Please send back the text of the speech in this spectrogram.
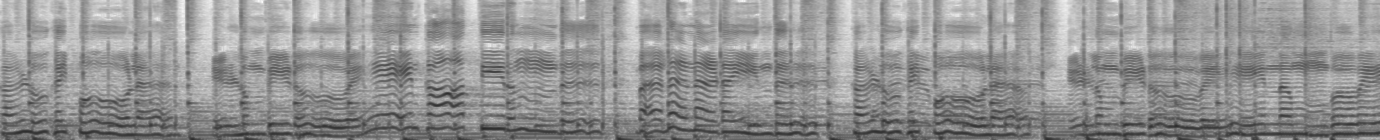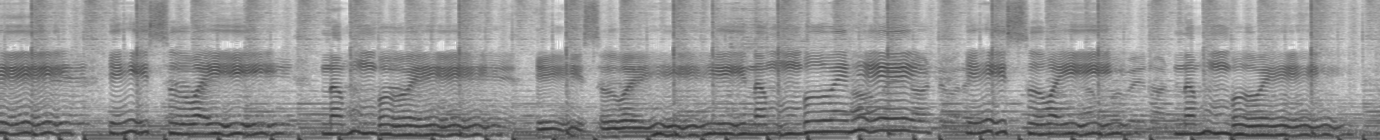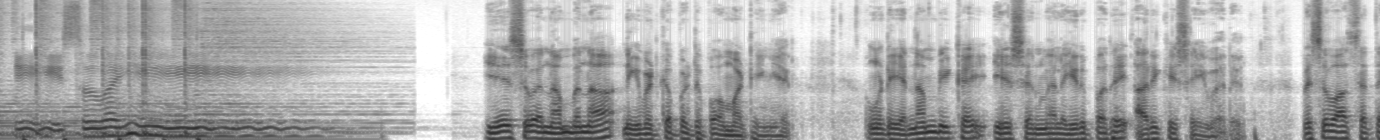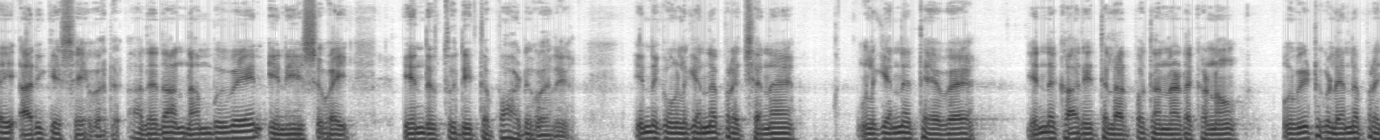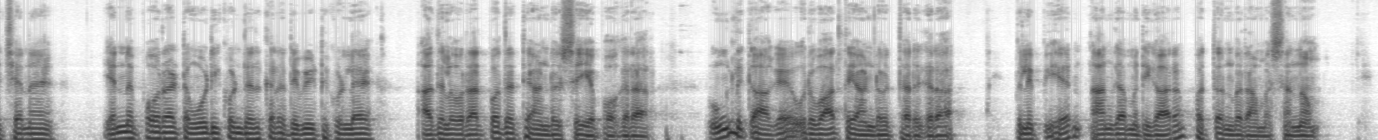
கழுகை போல எழும்பிடுவேன். காத்திருந்து பலனடைந்து கழுகை போல எழும்பிடுவே நம்புவே. இயேசுவை நம்புவே இயேசுவை நம்புவே. இயேசுவை நம்புவே இயேசுவை. இயேசுவை நம்பினா நீங்கள் வெட்கப்பட்டு போக மாட்டீங்க. உங்களுடைய நம்பிக்கை இயேசுவின் மேலே இருப்பதை அறிக்கை செய்வது விசுவாசத்தை அறிக்கை செய்வது. அதுதான் நம்புவேன் என் இயேசுவை என்று துதித்து பாடுவது. இன்றைக்கு உங்களுக்கு என்ன பிரச்சனை? உங்களுக்கு என்ன தேவை? என்ன காரியத்தில் அற்புதம் நடக்கணும்? உங்கள் வீட்டுக்குள்ளே என்ன பிரச்சனை? என்ன போராட்டம் ஓடிக்கொண்டு இருக்கிறது வீட்டுக்குள்ளே? அதில் ஒரு அற்புதத்தை ஆண்டவர் செய்ய போகிறார். உங்களுக்காக ஒரு வார்த்தை ஆண்டவர் தருகிறார். பிலிப்பியர் நான்காம் அதிகாரம் பத்தொன்பதாம் வசனம்.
